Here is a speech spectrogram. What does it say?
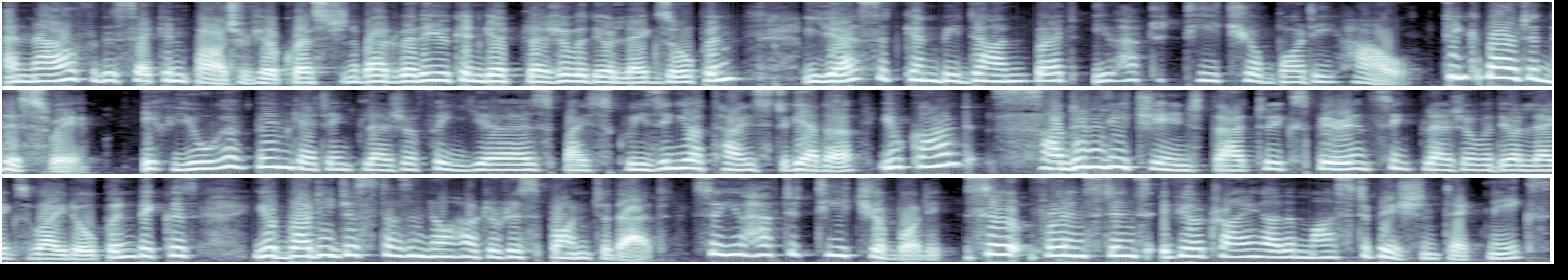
And now for the second part of your question about whether you can get pleasure with your legs open. Yes, it can be done, but you have to teach your body how. Think about it this way if you have been getting pleasure for years by squeezing your thighs together, you can't suddenly change that to experiencing pleasure with your legs wide open because your body just doesn't know how to respond to that. So you have to teach your body. So, for instance, if you're trying other masturbation techniques,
